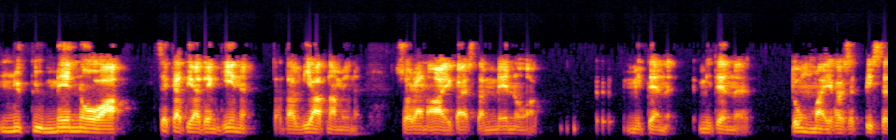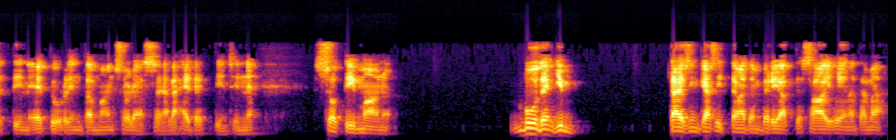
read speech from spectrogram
nykymenoa sekä tietenkin tätä Vietnamin sodan aikaista menoa, miten, miten tummaihoiset pistettiin eturintamaan sodassa ja lähetettiin sinne sotimaan. Muutenkin täysin käsittämätön periaatteessa aiheena tämä,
